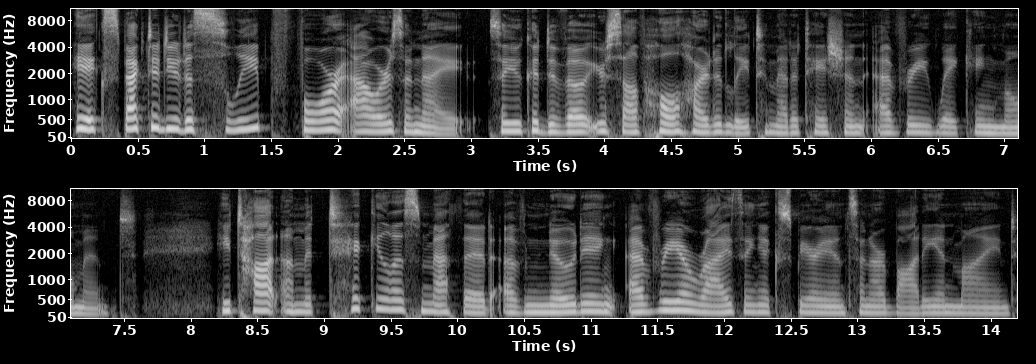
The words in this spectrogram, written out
He expected you to sleep four hours a night so you could devote yourself wholeheartedly to meditation every waking moment. He taught a meticulous method of noting every arising experience in our body and mind,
